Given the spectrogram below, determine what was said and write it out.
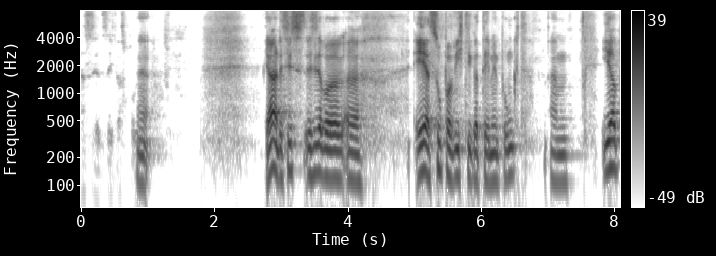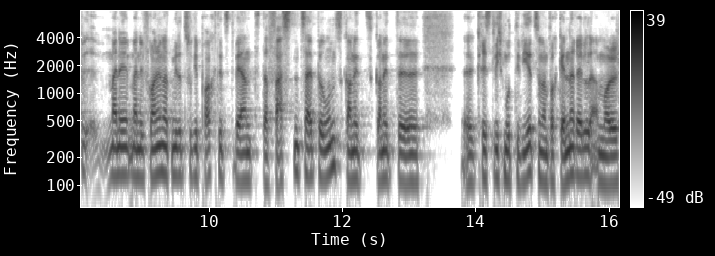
Das ist jetzt nicht das Problem. Ja, ja das, ist, das ist aber äh, eher super wichtiger Themenpunkt. Ähm, ich habe, meine, meine Freundin hat mir dazu gebracht, jetzt während der Fastenzeit bei uns, gar nicht, gar nicht äh, äh christlich motiviert, sondern einfach generell einmal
